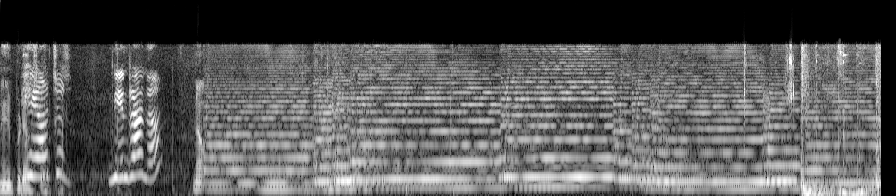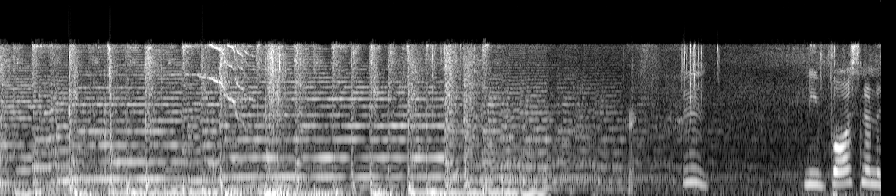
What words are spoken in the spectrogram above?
నేను ఇప్పుడు హే అర్జున్ నేను రానా? నో నీ బాస్ నన్ను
